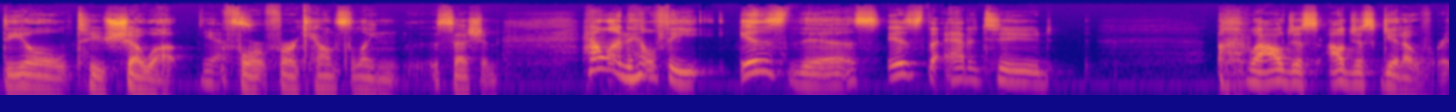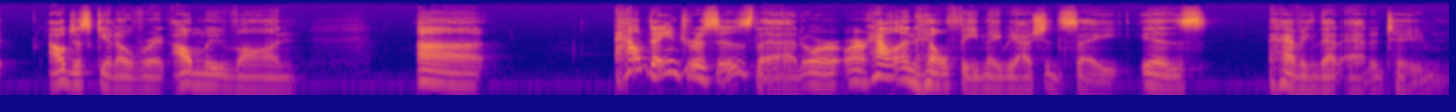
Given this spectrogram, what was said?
deal to show up Yes. for for a counseling session. How unhealthy is this? Is the attitude? Well, I'll just I'll just get over it. I'll just get over it. I'll move on. Uh, how dangerous is that, or or how unhealthy, maybe I should say, is having that attitude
